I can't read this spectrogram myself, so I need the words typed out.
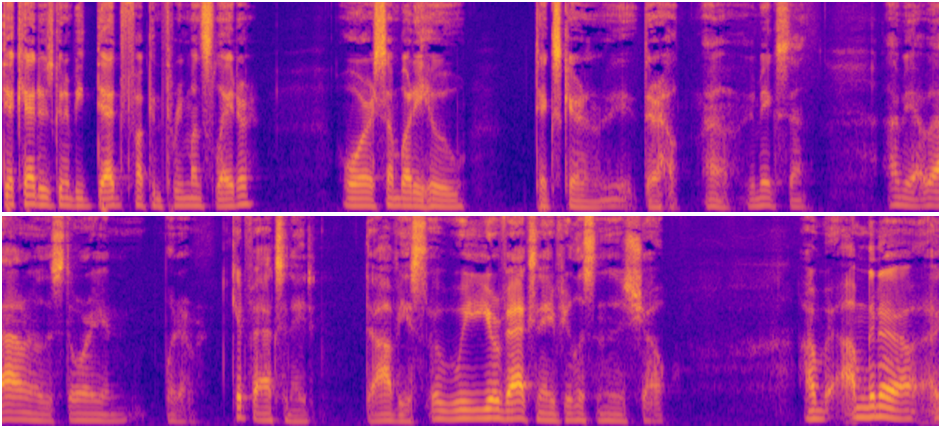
dickhead who's going to be dead fucking three months later, or somebody who takes care of their health. I don't know. It makes sense. I mean, I don't know the story and whatever. Get vaccinated. The obvious. We, you're vaccinated if you're listening to this show. I'm I'm gonna. Uh,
